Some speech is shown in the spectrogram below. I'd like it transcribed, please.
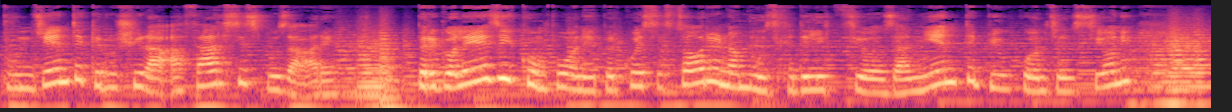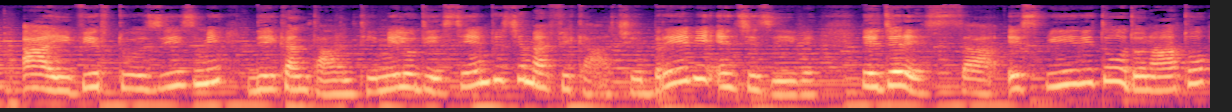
pungente che riuscirà a farsi sposare. Pergolesi compone per questa storia una musica deliziosa, niente più concessioni ai virtuosismi dei cantanti, melodie semplici ma efficaci, brevi e incisive, leggerezza e spirito donato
